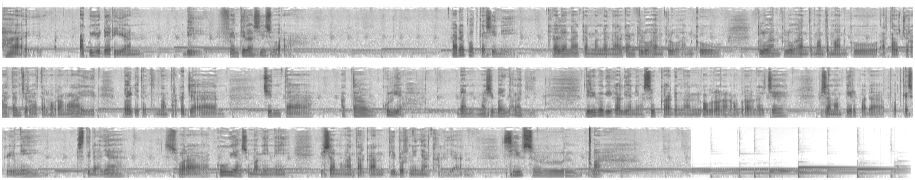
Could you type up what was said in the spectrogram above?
Hai, aku Yudarian di Ventilasi Suara. Pada podcast ini, kalian akan mendengarkan keluhan-keluhanku, keluhan-keluhan teman-temanku, atau curhatan-curhatan orang lain, baik itu tentang pekerjaan, cinta, atau kuliah, dan masih banyak lagi. Jadi bagi kalian yang suka dengan obrolan-obrolan receh, bisa mampir pada podcastku ini setidaknya Suaraku yang sumbang ini bisa mengantarkan tidur nyenyak kalian. See you soon. Mwah.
